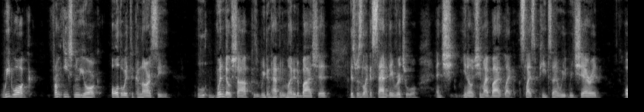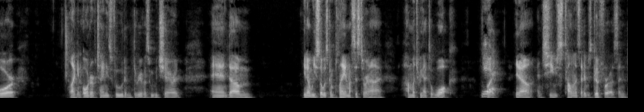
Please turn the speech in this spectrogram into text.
We'd walk from East New York all the way to Canarsie, l- window shop because we didn't have any money to buy shit. This was like a Saturday ritual, and she, you know, she might buy like a slice of pizza and we we'd share it, or like an order of Chinese food, and the three of us we would share it. And um, you know, we used to always complain, my sister and I, how much we had to walk Yeah. but you know, and she was telling us that it was good for us, and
